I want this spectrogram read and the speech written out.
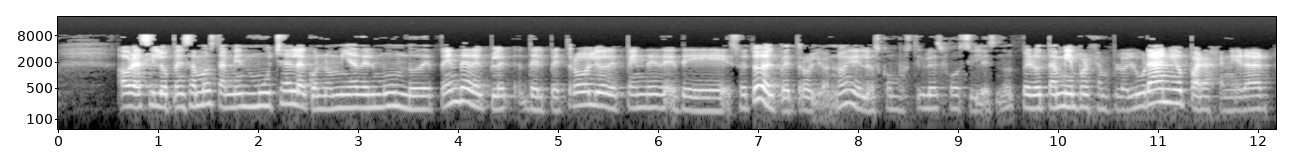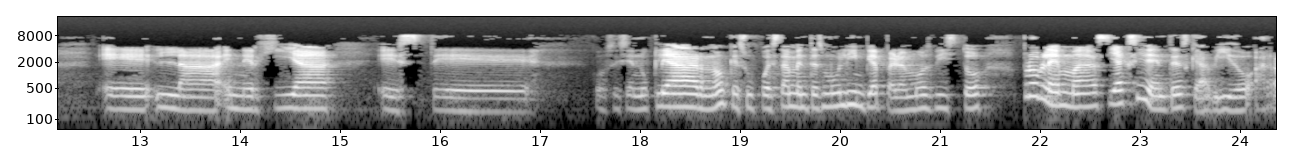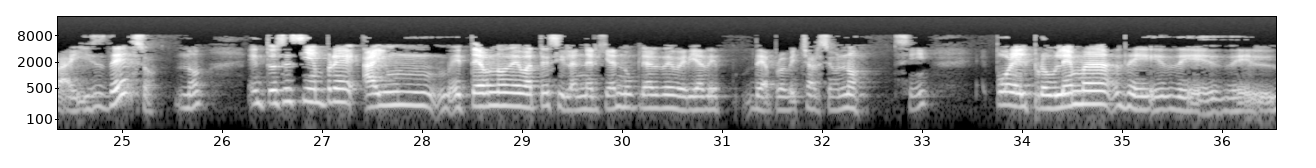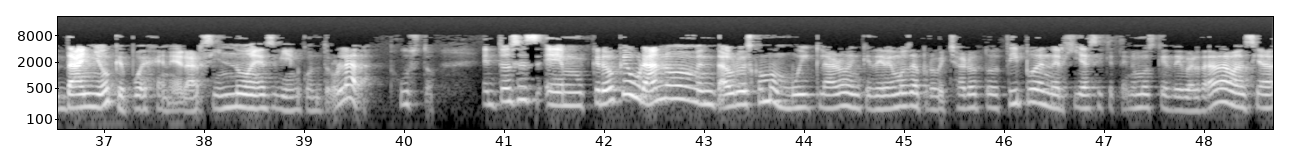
Ahora, si lo pensamos también, mucha de la economía del mundo depende del, del petróleo, depende de, sobre todo del petróleo, ¿no? Y de los combustibles fósiles, ¿no? Pero también, por ejemplo, el uranio para generar eh, la energía, este, ¿cómo se dice? Nuclear, ¿no? Que supuestamente es muy limpia, pero hemos visto problemas y accidentes que ha habido a raíz de eso, ¿no? Entonces siempre hay un eterno debate si la energía nuclear debería de, aprovecharse o no, ¿sí? Por el problema del daño que puede generar si no es bien controlada, justo. Entonces, em, creo que Urano en Tauro es como muy claro en que debemos de aprovechar otro tipo de energías y que tenemos que de verdad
